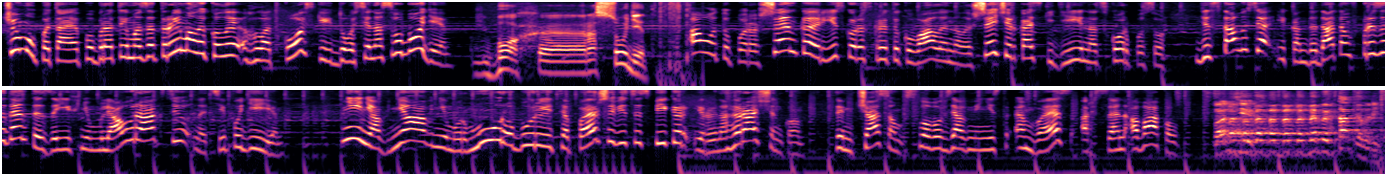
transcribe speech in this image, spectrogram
Чому питає побратима затримали, коли Гладковський досі на свободі? Бог э, рассудит. А от у Порошенка різко розкритикували не лише черкаські дії нацкорпусу. Дісталося і кандидатам в президенти за їхню мляву реакцію на ці події. Ні няв-няв, ні мурмур обурюється перший віце-спікер Ірина Геращенко. Тим часом слово взяв міністр МВС Арсен Аваков. Так говорите?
